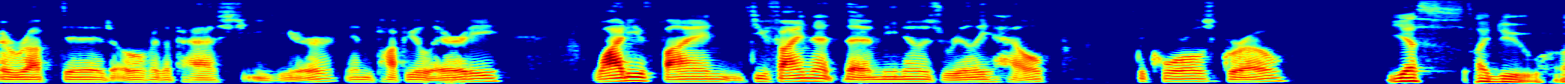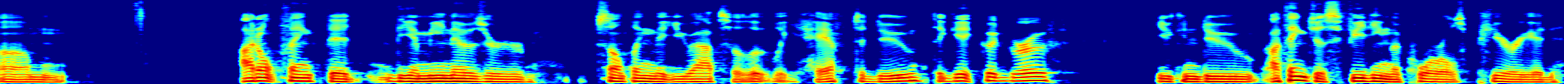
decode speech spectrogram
erupted over the past year in popularity. Why do you find do you find that the aminos really help the corals grow? Yes, I do. Um, I don't think that the aminos are something that you absolutely have to do to get good growth. You can do, I think, just feeding the corals, period,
